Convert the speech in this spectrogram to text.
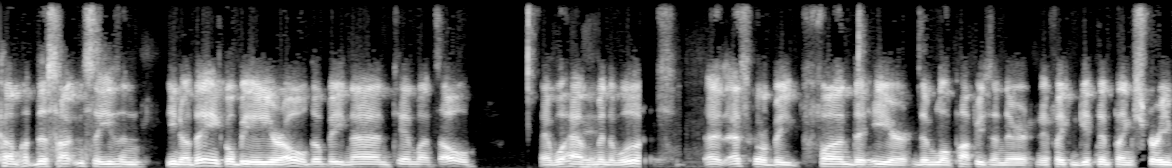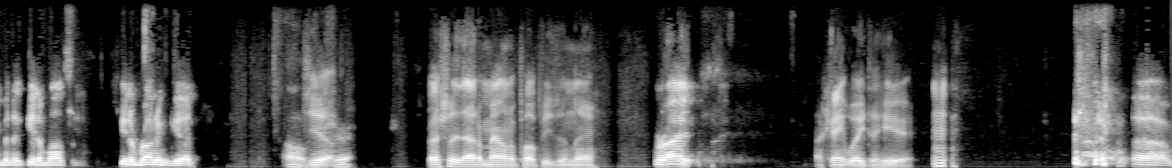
come this hunting season. You know, they ain't going to be a year old. They'll be nine, ten months old, and we'll have them in the woods. That's going to be fun to hear them little puppies in there if they can get them things screaming and get them on some, get them running good. Oh, for Yeah. sure. Especially that amount of puppies in there. Right. I can't wait to hear it. um,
